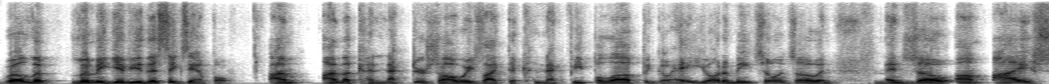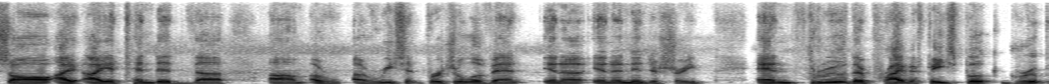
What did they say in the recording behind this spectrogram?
Well, let, let me give you this example. I'm I'm a connector, so I always like to connect people up and go, hey, you ought to meet so and so, and and so um, I saw I, I attended the um, a, a recent virtual event in a in an industry and through their private Facebook group,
